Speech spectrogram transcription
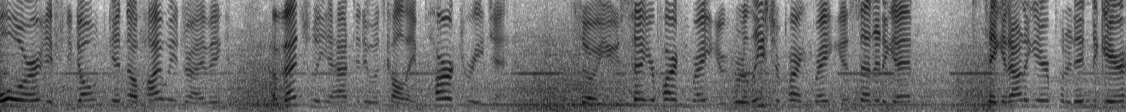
Or if you don't get enough highway driving, eventually you have to do what's called a parked regen. So you set your parking brake, you release your parking brake, you set it again, take it out of gear, put it into gear,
